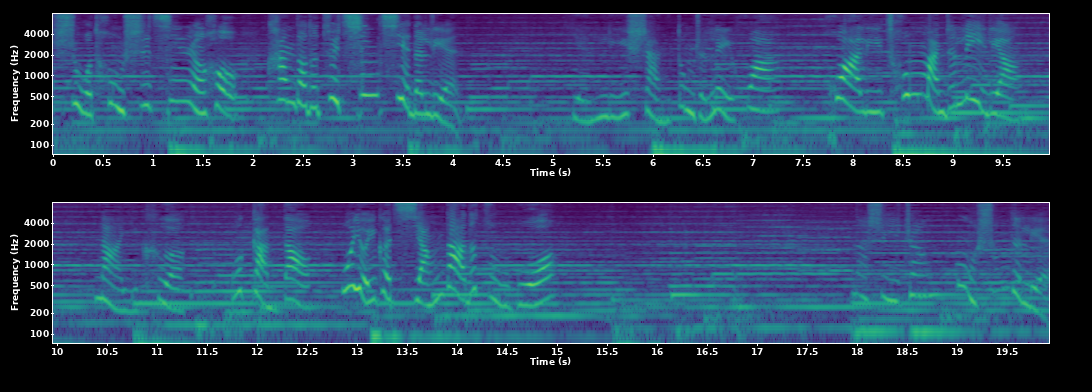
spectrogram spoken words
是我痛失亲人后看到的最亲切的脸，眼里闪动着泪花，话里充满着力量。那一刻，我感到我有一个强大的祖国。那是一张陌生的脸，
